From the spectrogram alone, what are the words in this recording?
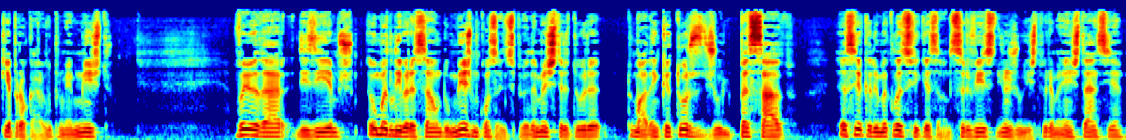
que é para o cargo do Primeiro-Ministro, veio a dar, dizíamos, a uma deliberação do mesmo Conselho Superior da Magistratura, tomada em 14 de julho passado, acerca de uma classificação de serviço de um juiz de primeira instância,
